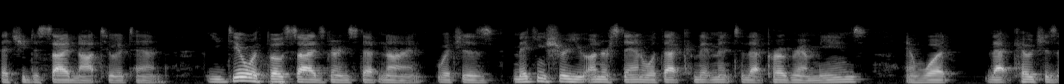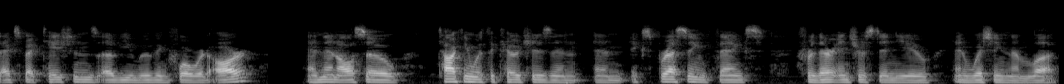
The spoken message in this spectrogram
that you decide not to attend you deal with both sides during step nine, which is making sure you understand what that commitment to that program means and what that coach's expectations of you moving forward are. And then also talking with the coaches and, and expressing thanks for their interest in you and wishing them luck.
